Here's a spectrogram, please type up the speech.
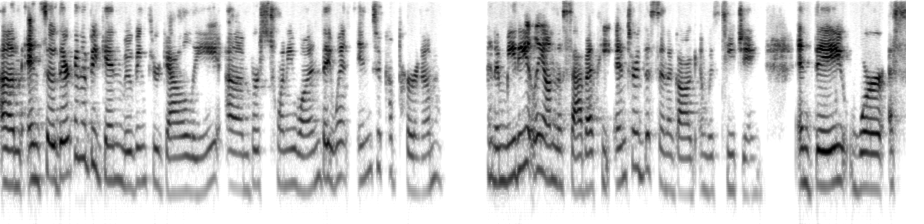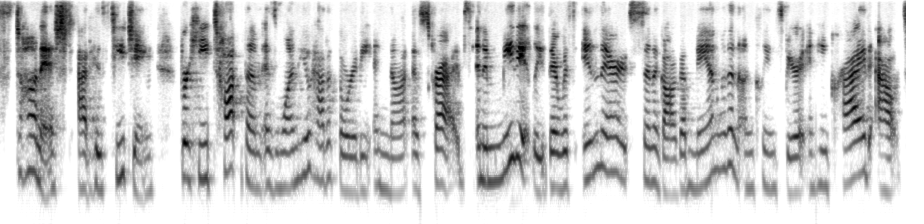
Um, and so they're going to begin moving through Galilee. Um, verse 21 they went into Capernaum. And immediately on the Sabbath, he entered the synagogue and was teaching. And they were astonished at his teaching, for he taught them as one who had authority and not as scribes. And immediately there was in their synagogue a man with an unclean spirit, and he cried out,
